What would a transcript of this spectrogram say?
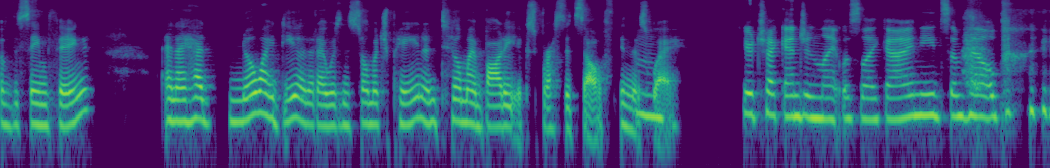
of the same thing. And I had no idea that I was in so much pain until my body expressed itself in this mm. way. Your check engine light was like, I need some help. yeah.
